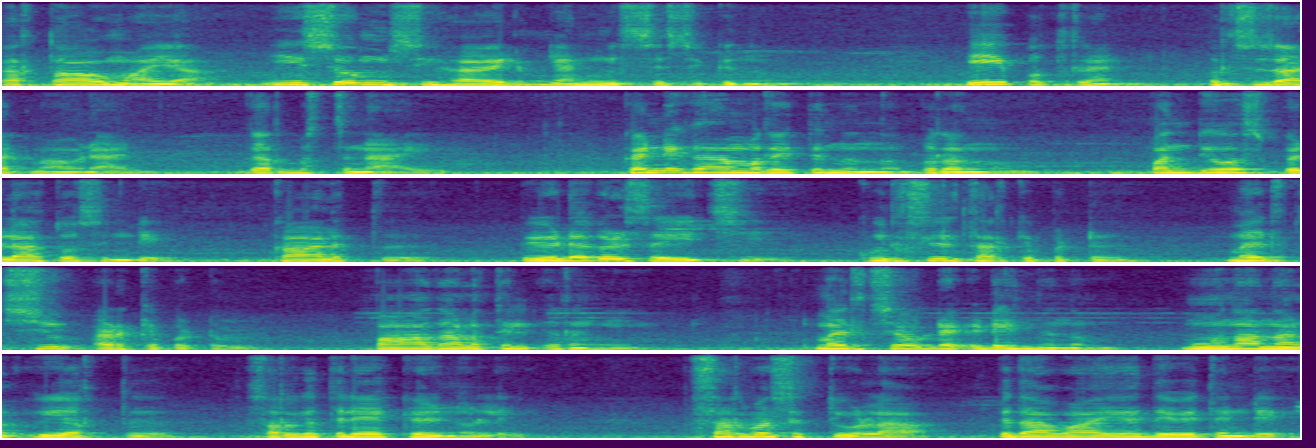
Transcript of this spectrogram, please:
കർത്താവുമായ ഈശോ സിഹായിലും ഞാൻ വിശ്വസിക്കുന്നു. ഈ പുത്രൻ പരിശുദ്ധാത്മാവിനാൽ ഗർഭസ്ഥനായി കന്യകാമറയത്തിൽ നിന്ന് പിറന്നു. പന്തിയോസ് പെലാത്തോസിന്റെ കാലത്ത് പീഡകൾ സഹിച്ച് കുരിശിൽ തറയ്ക്കപ്പെട്ട് മരിച്ചു അടയ്ക്കപ്പെട്ടു. പാതാളത്തിൽ ഇറങ്ങി. മരിച്ചവരുടെ ഇടയിൽ നിന്നും മൂന്നാം നാൾ ഉയർത്ത് സ്വർഗത്തിലേക്ക് എഴുന്നള്ളി. സർവശക്തിയുള്ള പിതാവായ ദൈവത്തിന്റെ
